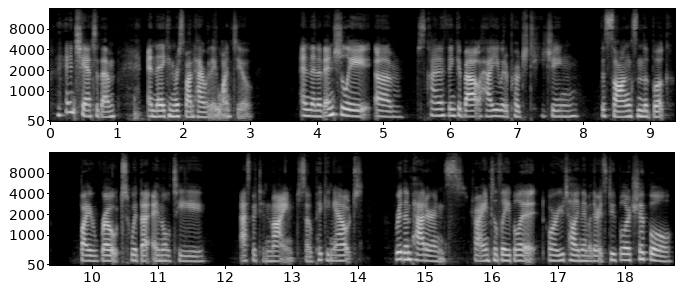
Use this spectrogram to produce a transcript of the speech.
and chant to them, and they can respond however they want to. And then eventually, um, just kind of think about how you would approach teaching the songs in the book by rote with that MLT aspect in mind. So picking out rhythm patterns, trying to label it, or you telling them whether it's duple or triple,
